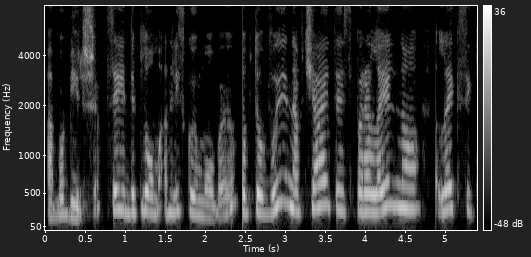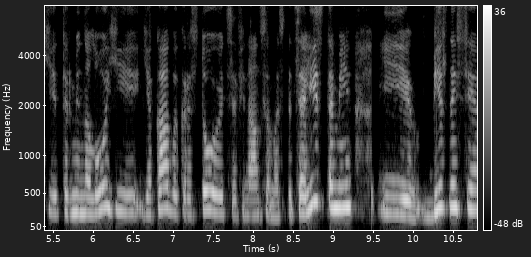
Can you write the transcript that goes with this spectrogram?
або більше. Цей диплом англійською мовою, тобто ви навчаєтесь паралельно лексики, термінології, яка використовується фінансовими спеціалістами і в бізнесі.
